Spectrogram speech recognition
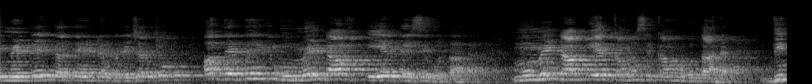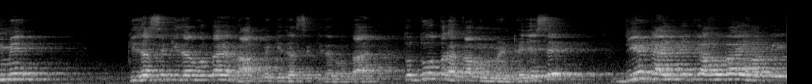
ये मेंटेन करते हैं टेम्परेचर को। अब देखते हैं कि मूवमेंट ऑफ़ एयर कैसे होता है। मूवमेंट ऑफ़ एयर कहाँ से कहाँ होता है? दिन में किधर से किधर होता है? रात में किधर से किधर होता है? तो दो तरह का मूवमेंट है। जैसे डे टाइम में क्या होगा? यहाँ पे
